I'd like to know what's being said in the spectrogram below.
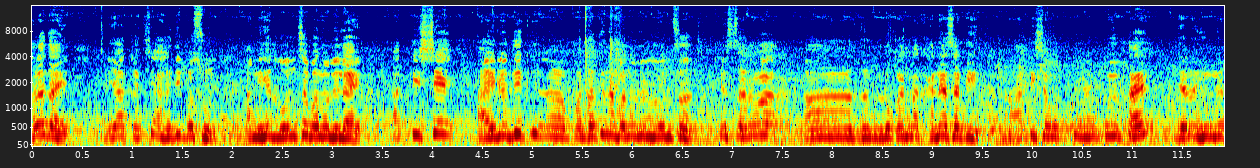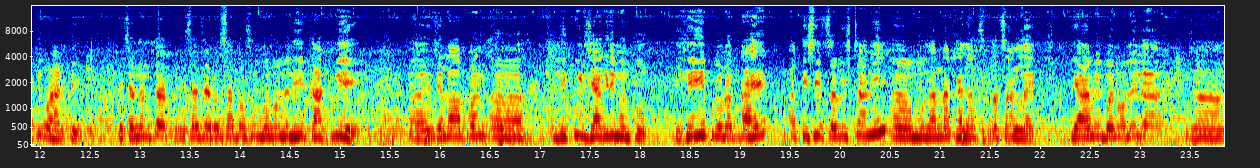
हळद आहे या कच्च्या हळदीपासून आम्ही हे लोणचं बनवलेलं आहे. अतिशय आयुर्वेदिक पद्धतीनं बनवलेलं लोणचं हे सर्व ज- लोकांना खाण्यासाठी अतिशय उप उपयुक्त आहे. ज्यानं ह्युम्युनिटी वाढते. त्याच्यानंतर उसाच्या रसापासून बनवलेली ही काकवी आहे. ज्याला आपण लिक्विड जागरी म्हणतो. हेही प्रोडक्ट आहे. अतिशय चविष्ट आणि मुलांना खायला सुद्धा चांगलं आहे. या आम्ही बनवलेलं जाम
